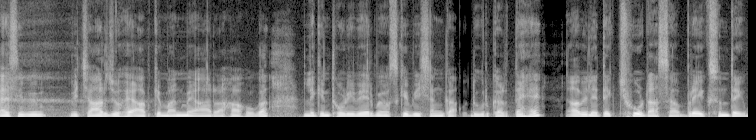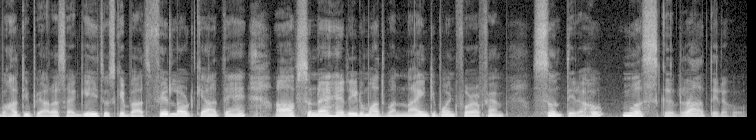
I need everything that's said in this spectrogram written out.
ऐसी भी विचार जो है आपके मन में आ रहा होगा। लेकिन थोड़ी देर में उसकी भी शंका को दूर करते हैं। अभी लेते एक छोटा सा ब्रेक सुनते एक बहुत ही प्यारा सा गीत, उसके बाद फिर लौट के आते हैं। आप सुन रहे हैं रेडियो मधुबन 90.4 एफएम। सुनते रहो, मुस्कराते रहो।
